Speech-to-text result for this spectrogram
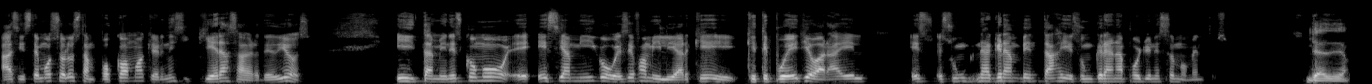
así estemos solos, tampoco vamos a querer ni siquiera saber de Dios. Y también es como e, ese amigo o ese familiar que, que te puede llevar a Él, es, es, una gran ventaja y es un gran apoyo en estos momentos. Ya, ya.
